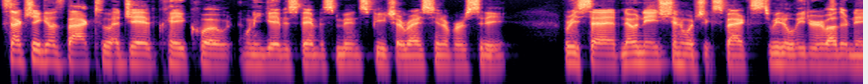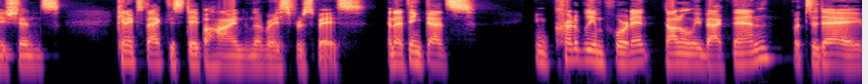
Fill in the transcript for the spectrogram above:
This actually goes back to a JFK quote when he gave his famous moon speech at Rice University, where he said, No nation which expects to be the leader of other nations can expect to stay behind in the race for space. And I think that's incredibly important, not only back then, but today,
